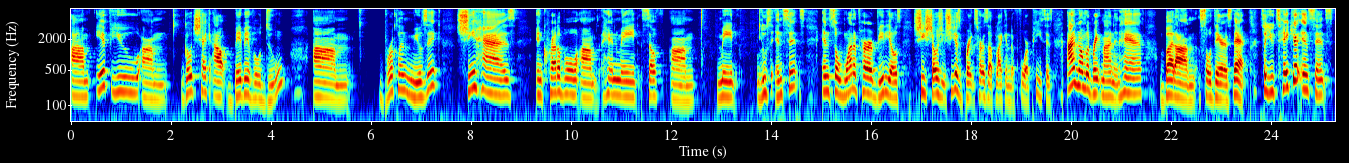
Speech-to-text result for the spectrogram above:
Um, if you um, go check out Bebe Voodoo, um, Brooklyn Music, she has incredible um, handmade, self um, made loose incense. And so one of her videos, she shows you, she just breaks hers up like into four pieces. I normally break mine in half, but um, so there's that. So you take your incense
